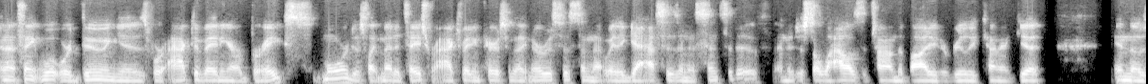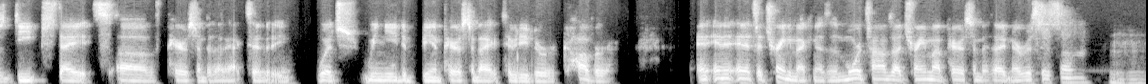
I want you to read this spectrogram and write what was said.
And I think what we're doing is we're activating our brakes more, just like meditation. We're activating parasympathetic nervous system. That way the gas isn't as sensitive. And it just allows the time the body to really kind of get in those deep states of parasympathetic activity, which we need to be in parasympathetic activity to recover. And, and, and it's a training mechanism. The more times I train my parasympathetic nervous system, mm-hmm.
